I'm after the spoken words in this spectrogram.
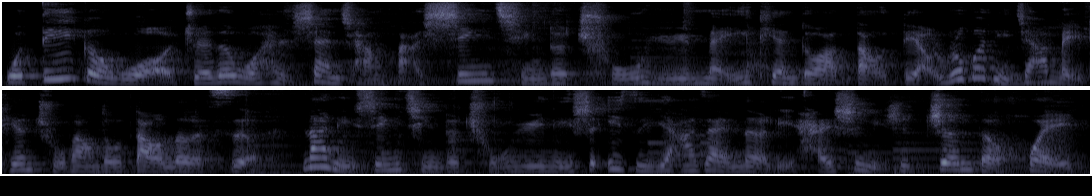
我第一个我觉得我很擅长把心情的厨余每一天都要倒掉。如果你家每天厨房都倒垃圾，那你心情的厨余你是一直压在那里，还是你是真的会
